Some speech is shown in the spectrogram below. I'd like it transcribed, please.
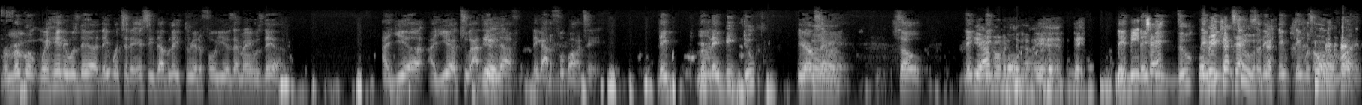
Remember when Henry was there? They went to the NCAA three of the four years that man was there. A year, a year or two after he Yeah. left, they got a football team. They remember they beat Duke. You know what I'm Uh-huh. saying? So they, Yeah, I remember that. Yeah. They, They beat they Tech. beat Duke. They They, beat beat Tech, Tech. too. So they, they, they was on the run.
